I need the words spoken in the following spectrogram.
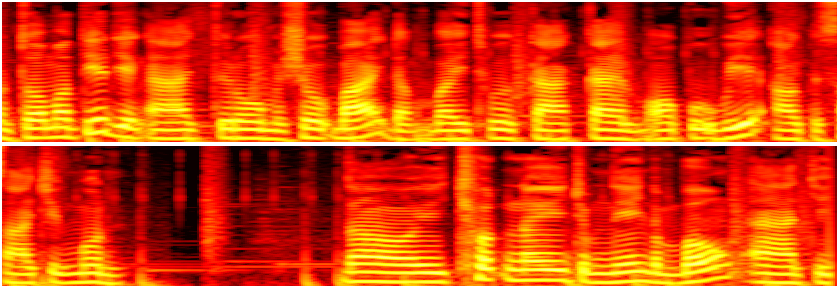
បន្ទាប់មកទៀតយើងអាចរមធ្យោបាយដើម្បីធ្វើការកែលម្អពួកវាឲ្យប្រសើរជាងមុន។ ដោយឈុតនៃជំនាញដំបូងអាចជា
